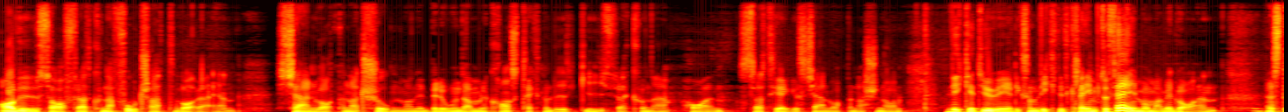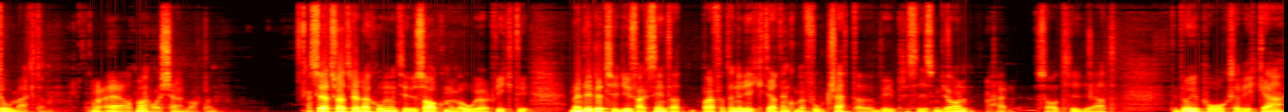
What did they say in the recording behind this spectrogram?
av USA för att kunna fortsatt vara en kärnvapennation. Man är beroende av amerikansk teknologi för att kunna ha en strategisk kärnvapenarsenal. Vilket ju är liksom viktigt claim to fame om man vill vara en, en stormakt. Eh, att man har kärnvapen. Så jag tror att relationen till USA kommer vara oerhört viktig. Men det betyder ju faktiskt inte att bara för att den är viktig att den kommer fortsätta. Det är precis som Björn här sa tidigare att det beror ju på också vilka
